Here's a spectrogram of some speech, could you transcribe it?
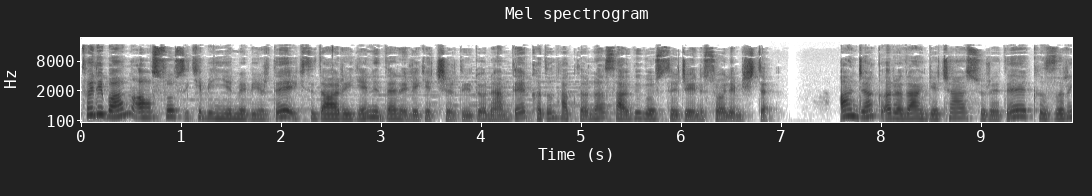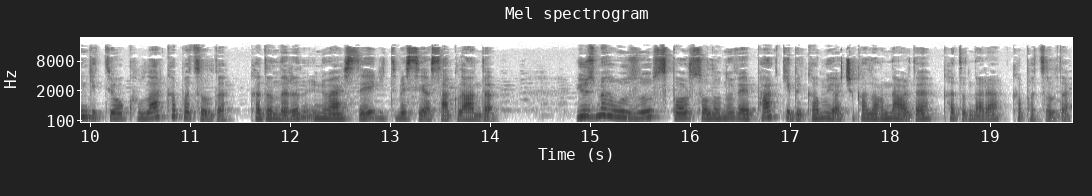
Taliban, Ağustos 2021'de iktidarı yeniden ele geçirdiği dönemde kadın haklarına saygı göstereceğini söylemişti. Ancak aradan geçen sürede kızların gittiği okullar kapatıldı. Kadınların üniversiteye gitmesi yasaklandı. Yüzme havuzu, spor salonu ve park gibi kamuya açık alanlar da kadınlara kapatıldı.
